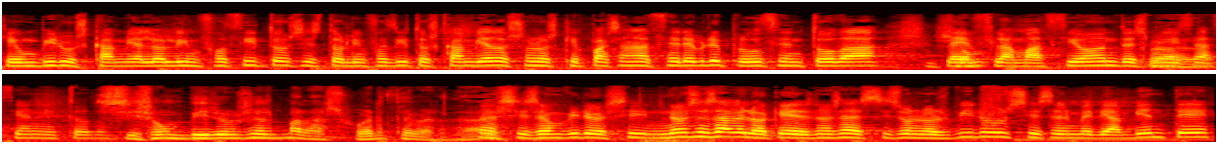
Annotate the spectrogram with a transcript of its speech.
que un virus cambia los linfocitos y estos linfocitos cambiados son los que pasan al cerebro y producen toda la son- inflamación, desmielización Claro. y todo. si son virus es mala suerte verdad No, si son virus, sí. No se sabe lo que es, no se sabe si son los virus, si es el medio ambiente.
